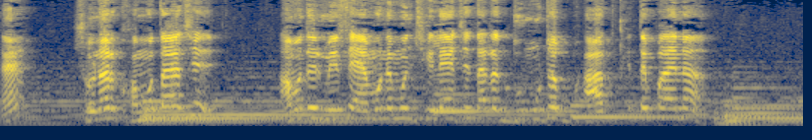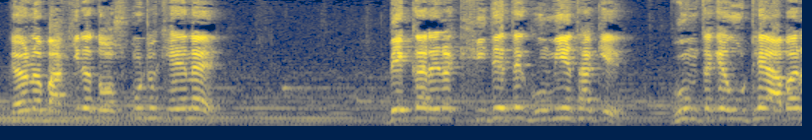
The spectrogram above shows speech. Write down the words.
হ্যাঁ? আমাদের মেসে এমন এমন ছেলে আছে, তারা দুমুঠো ভাত খেতে পায় না। কেননা বাকিরা দশ মুঠো খেয়ে নেয়। বেকার এরা খিদেতে ঘুমিয়ে থাকে। ঘুম থেকে উঠে আবার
